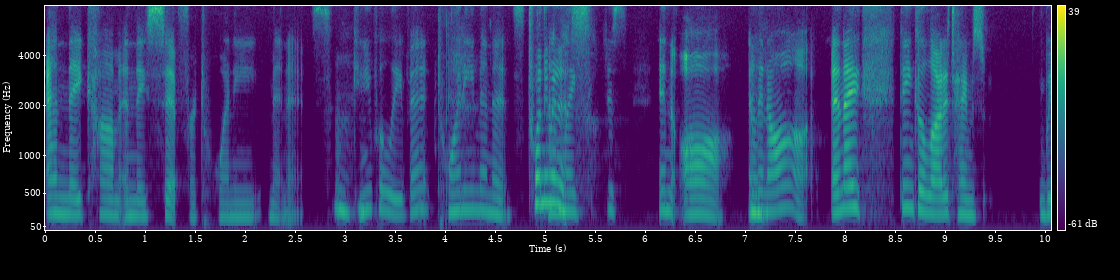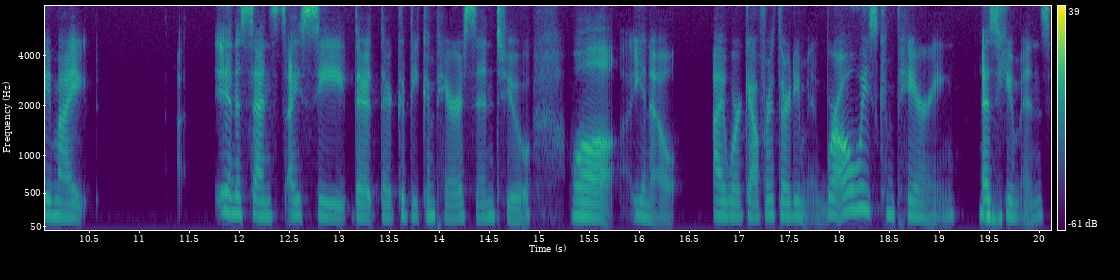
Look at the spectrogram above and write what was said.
And they come and they sit for 20 minutes. Mhm. Can you believe it? 20 minutes. 20 I'm, minutes. like just in awe. I'm in awe. And I think a lot of times we might in a sense I see that there could be comparison to well, you know, I work out for 30 minutes. We're always comparing as Mhm. humans.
